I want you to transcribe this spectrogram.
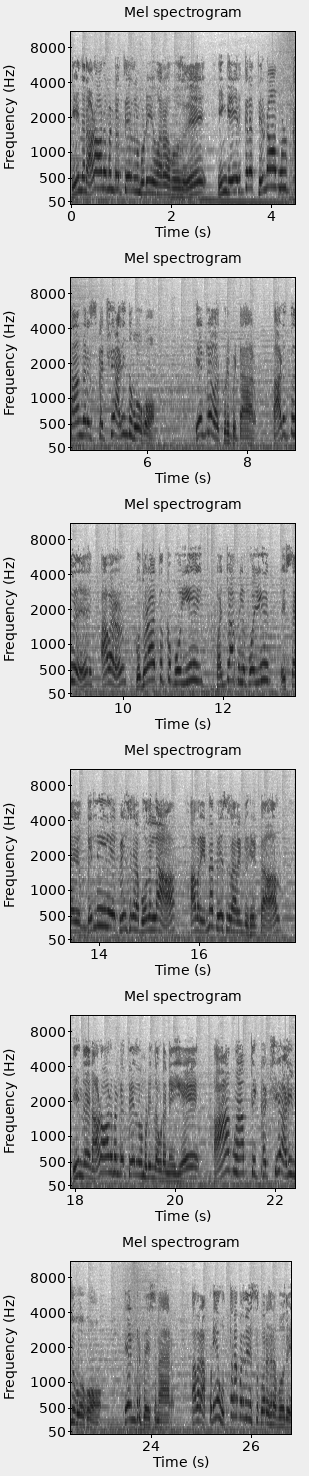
இந்த நாடாளுமன்ற தேர்தல் முடிவு வரபோது இங்கே இருக்கிற திரிணாமுல் காங்கிரஸ் கட்சி அழிந்து போகும் என்று அவர் குறிப்பிட்டார். அடுத்தது அவர் குஜராத்துக்கு போய் பஞ்சாபில் போய் ச- டெல்லியிலே பேசுகிற போதெல்லாம் அவர் என்ன பேசுகிறார் என்று கேட்டால் இந்த நாடாளுமன்ற தேர்தல் முடிந்த உடனேயே ஆம் ஆப்தி கட்சி அழிந்து போகும் என்று பேசினார். அவர் அப்படியே உத்தரப்பிரதேசத்துக்கு வருகிற போது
